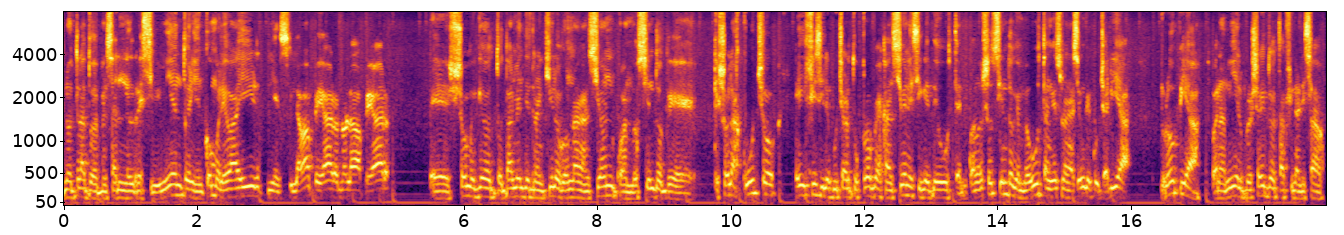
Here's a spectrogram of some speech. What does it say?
No trato de pensar en el recibimiento, ni en cómo le va a ir, ni en si la va a pegar o no la va a pegar. Eh, yo me quedo totalmente tranquilo con una canción cuando siento que, que yo la escucho. Es difícil escuchar tus propias canciones y que te gusten. Cuando yo siento que me gustan, es una canción que escucharía propia, para mí el proyecto está finalizado.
